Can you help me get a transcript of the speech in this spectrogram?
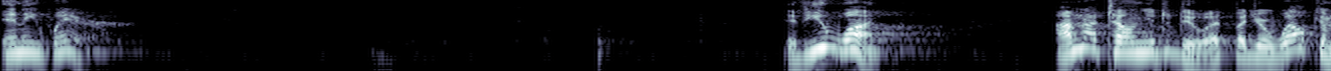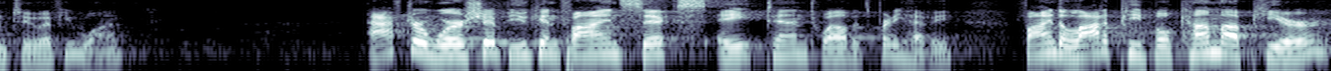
anywhere. If you want I'm not telling you to do it, but you're welcome to if you want. After worship, you can find six, eight, ten, twelve. it's pretty heavy. Find a lot of people, come up here,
